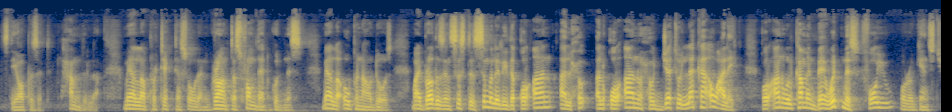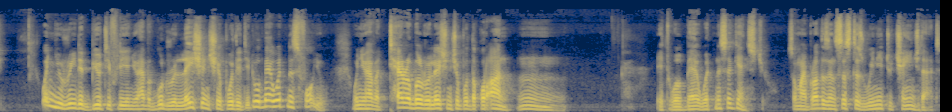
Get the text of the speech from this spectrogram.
it's the opposite. Alhamdulillah. May Allah protect us all and grant us from that goodness. May Allah open our doors. My brothers and sisters, similarly, the Quran, Al-Quran hujjatul laka aw alayk. Quran will come and bear witness for you or against you. When you read it beautifully and you have a good relationship with it, it will bear witness for you. When you have a terrible relationship with the Quran, mm, it will bear witness against you. So, my brothers and sisters, we need to change that.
